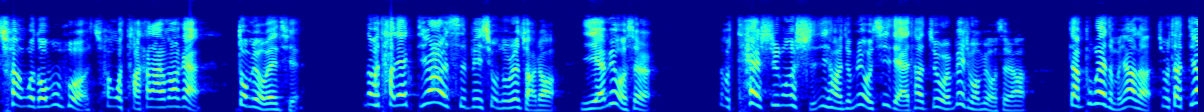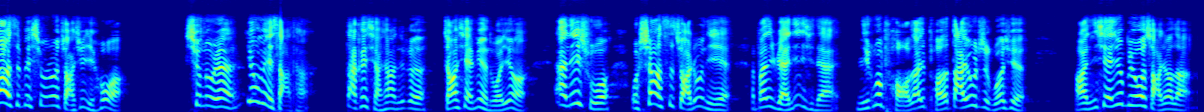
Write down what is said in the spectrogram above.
穿过罗布泊，穿过塔克拉玛干都没有问题。那么他连第二次被匈奴人抓着也没有事儿。那么太史公实际上就没有记载他最后为什么没有事儿啊？但不管怎么样呢，就是他第二次被匈奴人抓去以后啊，匈奴人又没杀他。大家可以想象这个张骞命多硬。按理说，我上次抓住你，把你软禁起来，你给我跑了，就跑到大幽之国去啊！你现在又被我抓着了，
